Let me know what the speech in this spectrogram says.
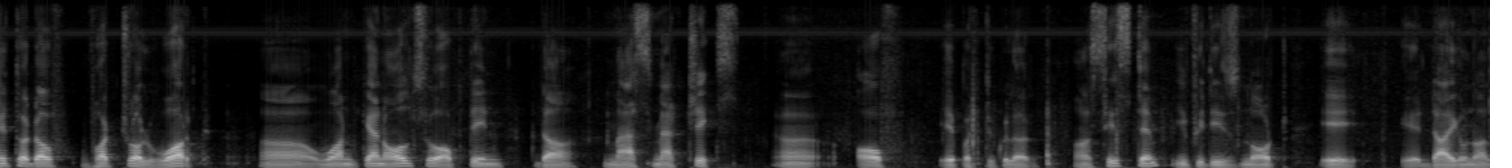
method of virtual work one can also obtain the mass matrix of a particular uh, system if it is not a, a diagonal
